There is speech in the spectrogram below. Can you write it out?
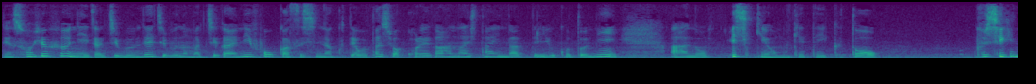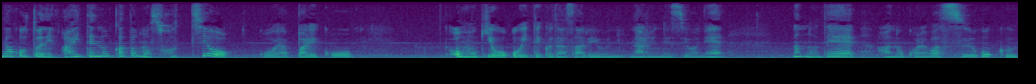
でそういうふうにじゃあ自分で自分の間違いにフォーカスしなくて私はこれが話したいんだっていうことにあの意識を向けていくと不思議なことに相手の方もそっちをこうやっぱりこう重きを置いてくださるようになるんですよね。なのであのこれはすごく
